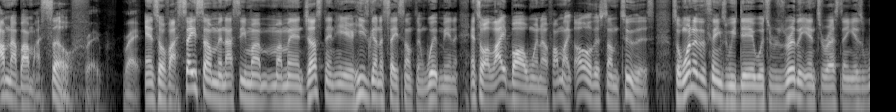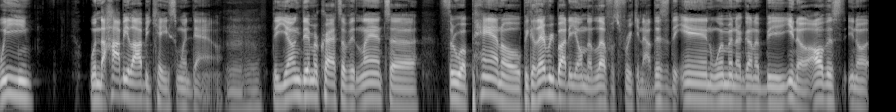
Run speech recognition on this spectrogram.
I'm not by myself. Right. Right. And so if I say something and I see my, my man Justin here, he's gonna say something with me. And, and so a light bulb went off. I'm like, oh, there's something to this. So one of the things we did, which was really interesting, is we when the Hobby Lobby case went down, the Young Democrats of Atlanta threw a panel because everybody on the left was freaking out. This is the end. Women are gonna be, you know, all this, you know, uh,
